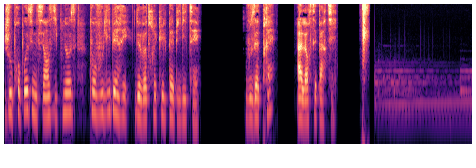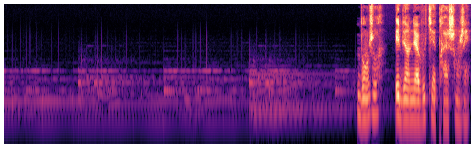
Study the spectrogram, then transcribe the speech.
je vous propose une séance d'hypnose pour vous libérer de votre culpabilité. Vous êtes prêts? Alors c'est parti. Bonjour et bienvenue à vous qui êtes prêts à changer.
